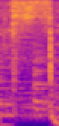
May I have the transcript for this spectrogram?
to see.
